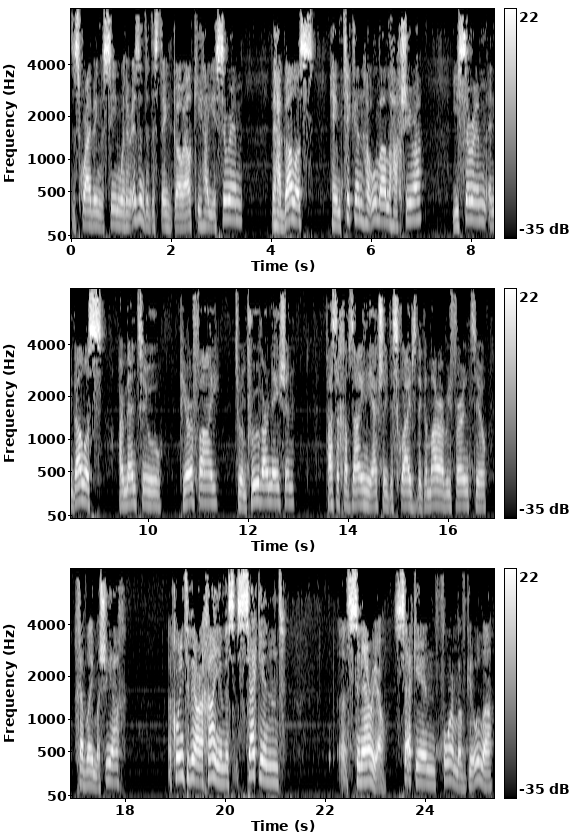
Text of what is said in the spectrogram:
describing the scene where there isn't a distinct goel, ki ha-yisurim v'ha-galus heim tikkun ha'uma l'hachshira, Yisurim and Galus are meant to purify, to improve our nation. Pasach Zayin, he actually describes the Gemara referring to Chevle Mashiach. According to the Ohr HaChaim, this second uh, scenario, second form of Geula,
